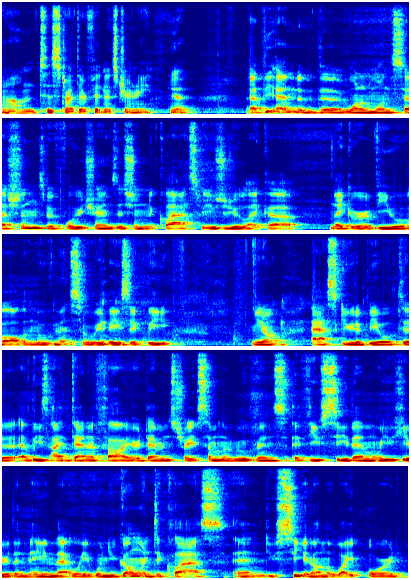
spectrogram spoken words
um, to start their fitness journey. Yeah. At the end of the one-on-one sessions before you transition to class, we usually do like a like a review of all the movements. So we basically, you know, ask you to be able to at least identify or demonstrate some of the movements if you see them or you hear the name. That way, when you go into class and you see it on the whiteboard,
